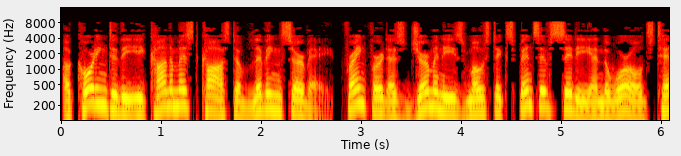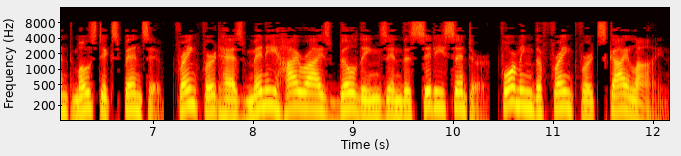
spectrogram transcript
According to the Economist Cost of Living Survey, Frankfurt is Germany's most expensive city and the world's 10th most expensive. Frankfurt has many high-rise buildings in the city center, forming the Frankfurt skyline.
